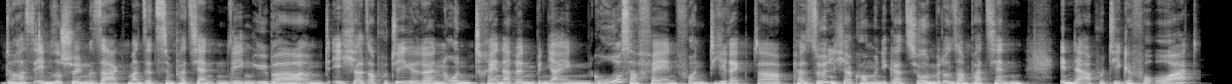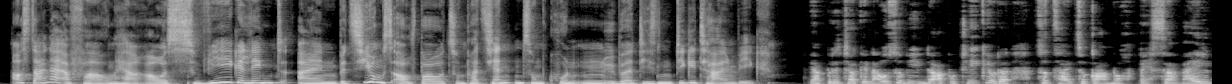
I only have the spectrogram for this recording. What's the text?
Du hast eben so schön gesagt, man sitzt dem Patienten gegenüber und ich als Apothekerin und Trainerin bin ja ein großer Fan von direkter persönlicher Kommunikation mit unserem Patienten in der Apotheke vor Ort. Aus deiner Erfahrung heraus, wie gelingt ein Beziehungsaufbau zum Patienten, zum Kunden über diesen digitalen Weg? Ja, Britta, genauso wie in der Apotheke oder zurzeit sogar noch besser, weil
